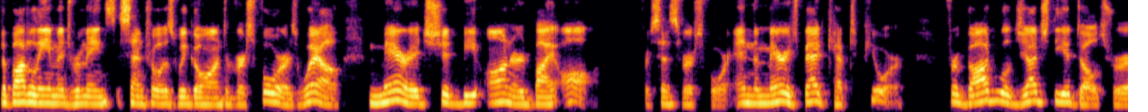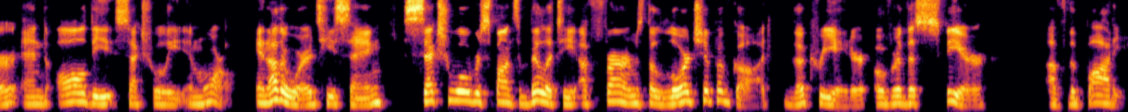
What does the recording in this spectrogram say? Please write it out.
the bodily image remains central as we go on to verse 4 as well. Marriage should be honored by all, for says verse 4, and the marriage bed kept pure. For God will judge the adulterer and all the sexually immoral. In other words, he's saying sexual responsibility affirms the lordship of God, the creator, over the sphere of the body,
